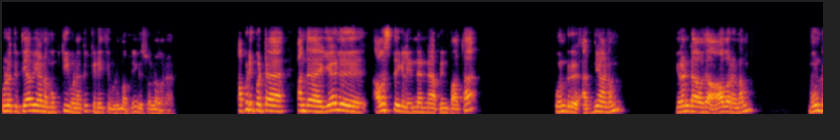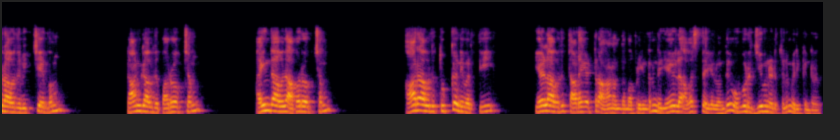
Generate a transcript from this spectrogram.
உனக்கு தேவையான முக்தி உனக்கு கிடைத்து விடும் அப்படின்னு சொல்ல வர்றாரு. அப்படிப்பட்ட அந்த ஏழு அவஸ்தைகள் என்னென்ன அப்படின்னு பார்த்தா ஒன்று அஜ்ஞானம் இரண்டாவது ஆவரணம் மூன்றாவது விக்ஷேபம் நான்காவது பரோட்சம் ஐந்தாவது அபரோட்சம் ஆறாவது துக்க நிவர்த்தி ஏழாவது தடையற்ற ஆனந்தம் அப்படின்ற இந்த ஏழு அவஸ்தைகள் வந்து ஒவ்வொரு ஜீவனிடத்திலும் இருக்கின்றது.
